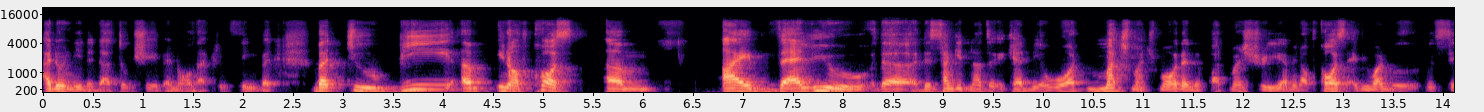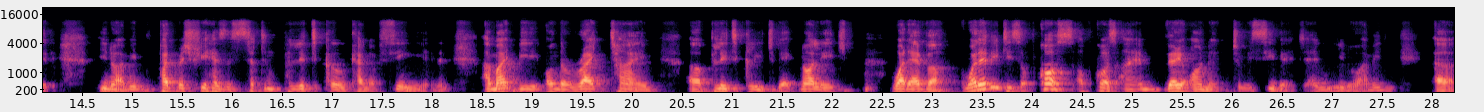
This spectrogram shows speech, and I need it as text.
I don't need a Datukship and all that kind of thing. But, but to be, um, you know, of course, um, I value the, the Sangeet Natak Akademi Award much, much more than the Padma Shri. I mean, of course, everyone will, will say, you know, I mean, Padma Shri has a certain political kind of thing. And I might be on the right time uh, politically to be acknowledged whatever, whatever it is. Of course, of course, I am very honored to receive it. And, you know, I mean, uh,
